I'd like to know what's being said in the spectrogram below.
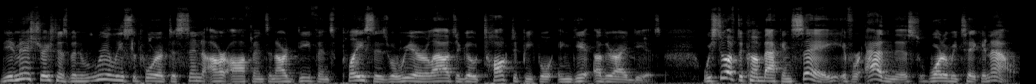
The administration has been really supportive to send our offense and our defense places where we are allowed to go talk to people and get other ideas. We still have to come back and say, if we're adding this, what are we taking out?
